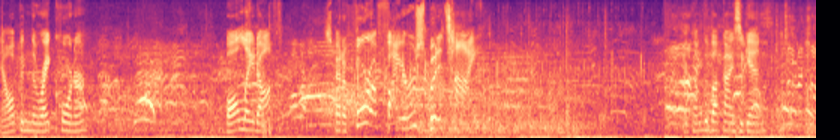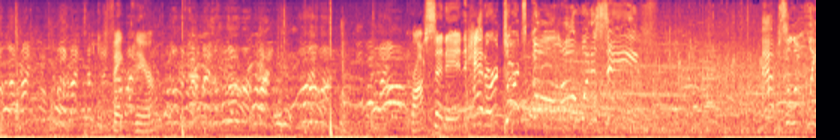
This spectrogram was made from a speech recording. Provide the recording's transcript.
Now up in the right corner. Ball laid off. Spadafora fires, but it's high. Here come the Buckeyes again. A Little fake there. Cross sent in, header towards goal. Oh, what a save! Absolutely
